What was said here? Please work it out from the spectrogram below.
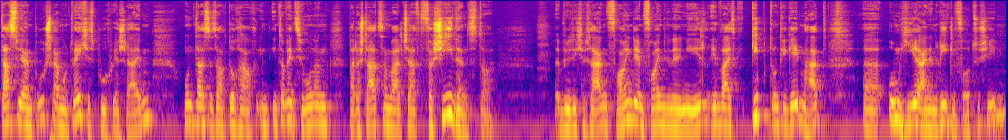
dass wir ein Buch schreiben und welches Buch wir schreiben und dass es auch durchaus Interventionen bei der Staatsanwaltschaft verschiedenster, würde ich sagen, Freunde und Freundinnen im Edelweiß gibt und gegeben hat, äh, um hier einen Riegel vorzuschieben.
